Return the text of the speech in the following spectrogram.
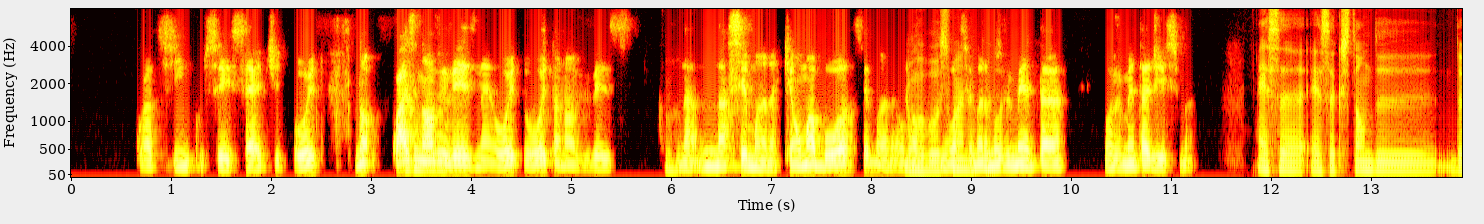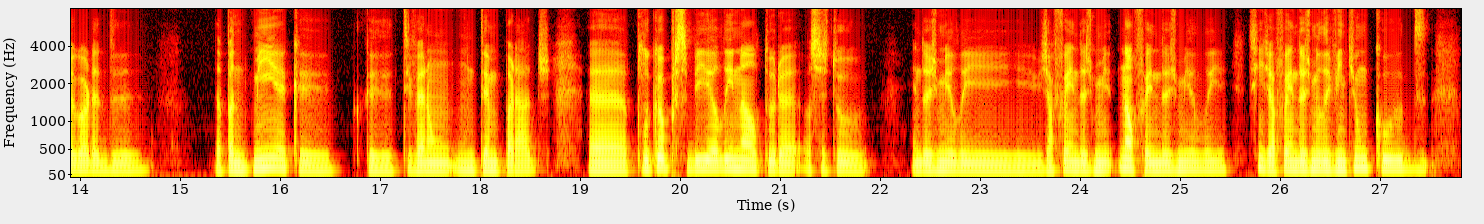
quatro, cinco, seis, sete, oito, no, quase nove vezes, né? Oito, oito a nove vezes uhum. na, na semana, que é uma boa semana, uma, uma boa semana, uma semana movimenta, movimentadíssima essa, essa questão de, de agora de, da pandemia que, que tiveram um, tempo parados, uh, pelo que eu percebi ali na altura, ou seja, tu em 2000 e, já foi em 2000, não, foi em 2000 e, sim, já foi em 2021 que o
